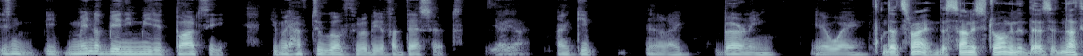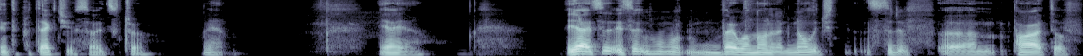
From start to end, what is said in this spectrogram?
Isn't it may not be an immediate party. You may have to go through a bit of a desert. Yeah, yeah. And keep, you know, like burning in a way. That's right. The sun is strong in the desert. Nothing to protect you, so it's true. Yeah. Yeah, yeah. Yeah, it's a, it's a very well known and acknowledged sort of um, part of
